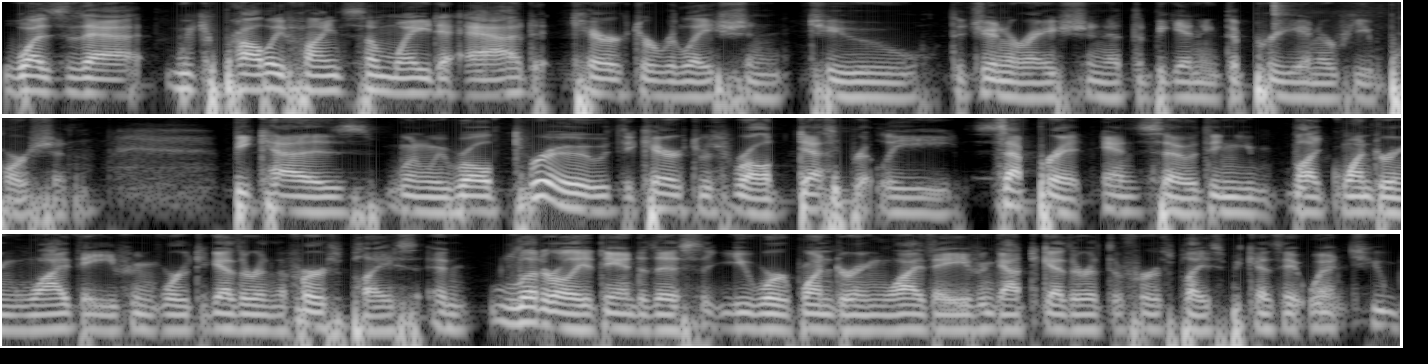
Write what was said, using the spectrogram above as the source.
was that we could probably find some way to add character relation to the generation at the beginning, the pre-interview portion. Because when we rolled through, the characters were all desperately separate, and so then you like wondering why they even were together in the first place. And literally at the end of this, you were wondering why they even got together at the first place because it went to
